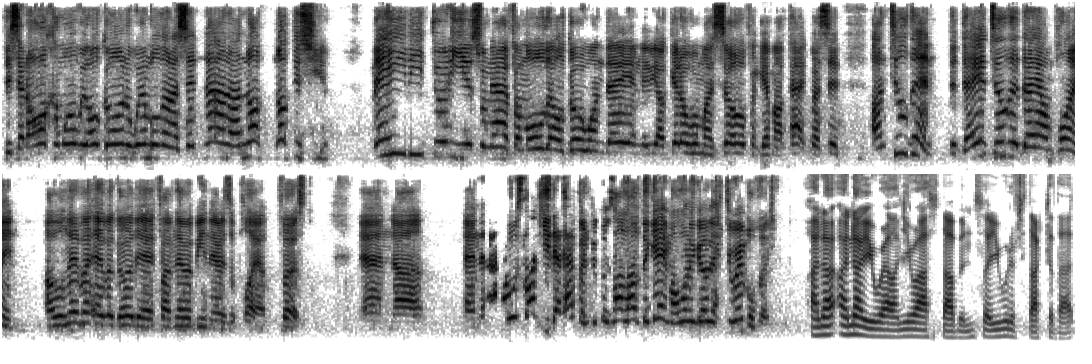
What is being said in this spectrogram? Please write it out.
they said, oh, come on, we're all going to Wimbledon. I said, no, no, not, not this year. Maybe 30 years from now, if I'm old, I'll go one day, and maybe I'll get over myself and get my pack. But I said, until then, the day until the day I'm playing, I will never ever go there if I've never been there as a player first and uh, and I was lucky that happened because I love the game. I want to go back to Wimbledon. I know, I know you well, and you are stubborn, so you would have stuck to that.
